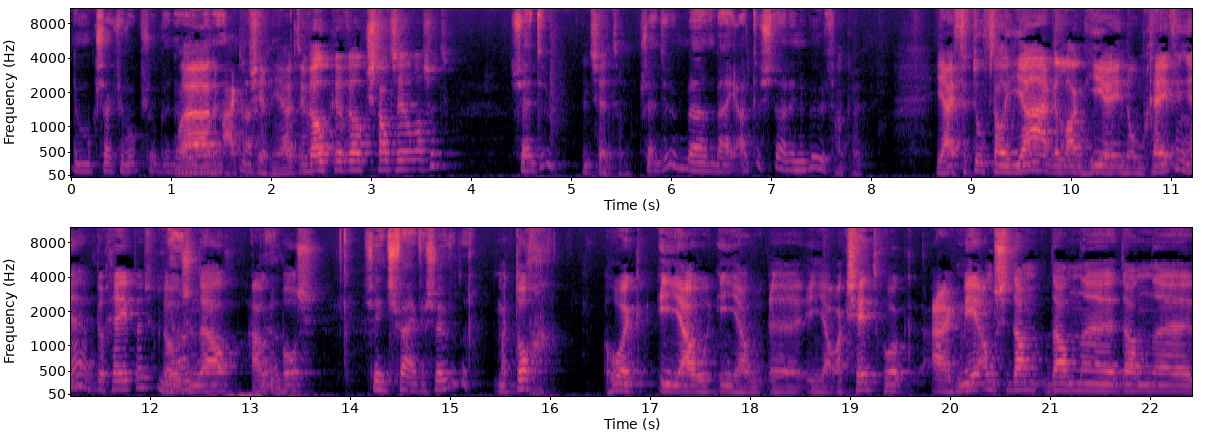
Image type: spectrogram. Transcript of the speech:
moet ik straks even opzoeken. Maar dat maakt op zich niet uit. In welke, welk stadsdeel was het? Centrum, In het centrum. centrum bij, Artes, daar in de buurt. Oké. Jij vertoeft al jarenlang hier in de omgeving, hè? begrepen? Roosendaal, Oudebos. Sinds 75. Maar toch hoor ik in, jou, in, jou, eh, in jouw accent hoor ik eigenlijk meer Amsterdam dan, eh, dan eh,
